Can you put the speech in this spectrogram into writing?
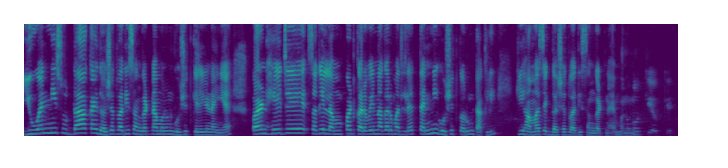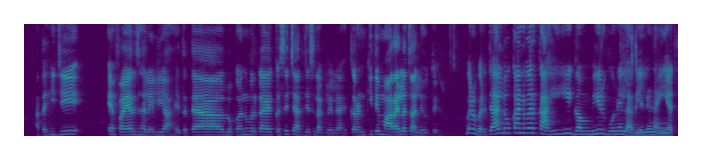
युएननी सुद्धा काही दहशतवादी संघटना म्हणून घोषित केलेली नाहीये. पण हे जे सगळे लंपट कर्वेनगर मधले आहेत, त्यांनी घोषित करून टाकली की हमास एक दहशतवादी संघटना आहे म्हणून. Okay okay. आता ही जी एफ आय आर झालेली आहे तर त्या लोकांवर काय कसे चार्जेस लागलेले आहेत? कारण की ते मारायलाच आले होते. बरोबर. त्या लोकांवर काहीही गंभीर गुन्हे लागलेले नाही आहेत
